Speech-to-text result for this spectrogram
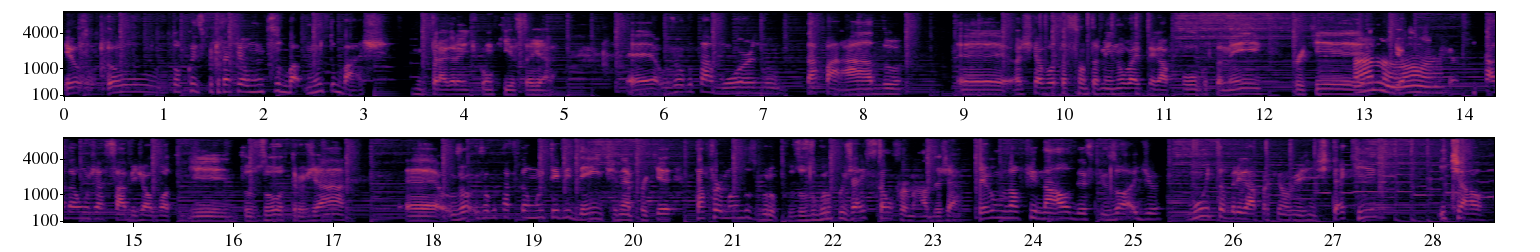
eu, eu tô com expectativa muito, muito baixa pra grande conquista já. É, o jogo tá morno, tá parado. É, acho que a votação também não vai pegar fogo também, porque ah, não, eu, é. cada um já sabe já o voto de, dos outros já. É, o, jogo, o jogo tá ficando muito evidente, né? Porque tá formando os grupos. Os grupos já estão formados já. Chegamos ao final desse episódio. Muito obrigado para quem ouviu a gente até aqui e tchau.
